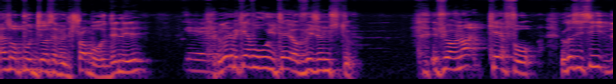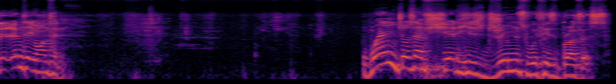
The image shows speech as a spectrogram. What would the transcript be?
That's what put Joseph in trouble, didn't it? Yeah. You gotta be careful who you tell your visions to. If you're not careful, because you see, let me tell you one thing. When Joseph shared his dreams with his brothers,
